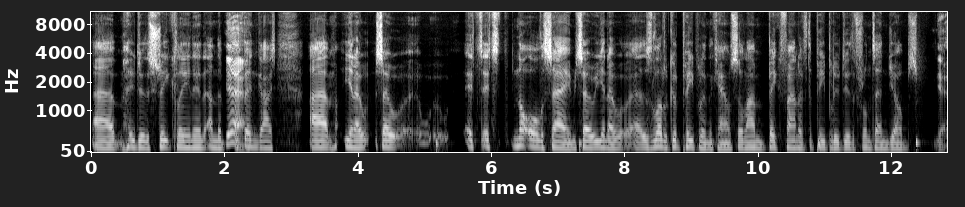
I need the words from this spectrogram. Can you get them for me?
um, who do the street cleaning and the, the bin guys. Um, you know, so uh, it's it's not all the same. So you know, uh, there's a lot of good people in the council. I'm a big fan of the people who do the front end jobs. Yeah,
